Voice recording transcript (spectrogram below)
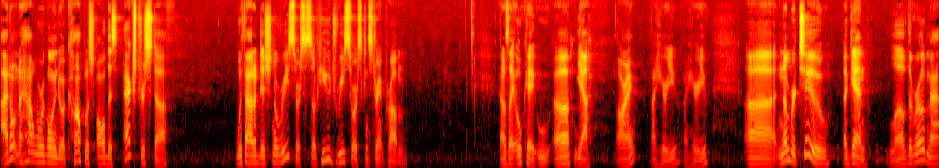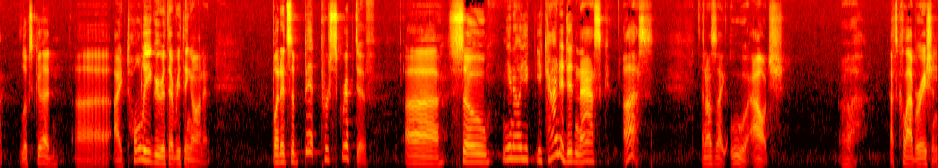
I don't know how we're going to accomplish all this extra stuff without additional resources. So, huge resource constraint problem. I was like, okay, ooh, uh, yeah, all right, I hear you, I hear you. Uh, number two, again, love the roadmap, looks good. Uh, I totally agree with everything on it. But it's a bit prescriptive. Uh, so, you know, you, you kind of didn't ask us. And I was like, ooh, ouch. Ugh, that's collaboration.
